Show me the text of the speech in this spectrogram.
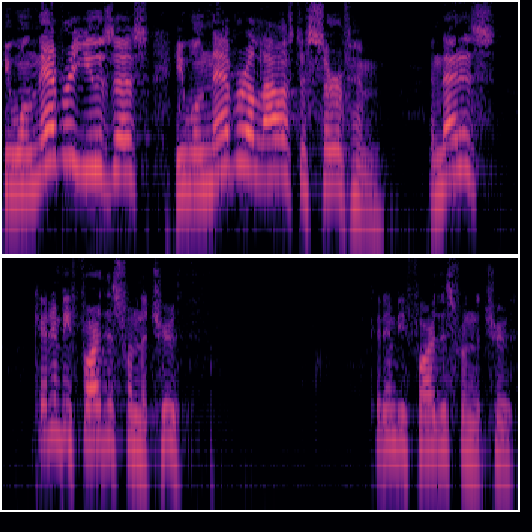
He will never use us. He will never allow us to serve Him. And that is, couldn't be farthest from the truth. Couldn't be farthest from the truth.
